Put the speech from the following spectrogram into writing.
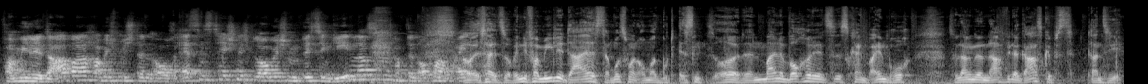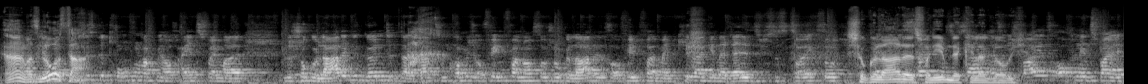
Familie da war, habe ich mich dann auch essenstechnisch, glaube ich, ein bisschen gehen lassen. Hab dann auch mal Aber ist halt so, wenn die Familie da ist, dann muss man auch mal gut essen. So, dann mal eine Woche, jetzt ist kein Beinbruch, solange du danach wieder Gas gibst, Tanzi. Ah, was ist los da? Ich getrunken, habe mir auch ein, zwei Mal eine Schokolade gegönnt. Da, dazu komme ich auf jeden Fall noch so. Schokolade ist auf jeden Fall mein Killer, generell süßes Zeug. So. Schokolade ist von jedem der Killer, glaube ich. Ich war jetzt auch in den zwei,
